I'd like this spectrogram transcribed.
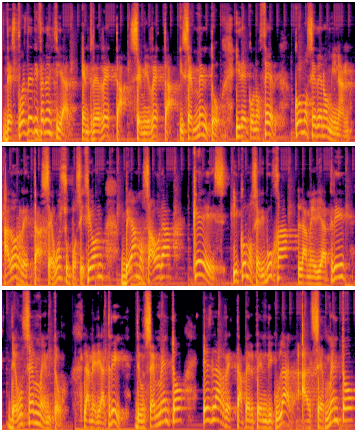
Después de diferenciar entre recta, semirrecta y segmento y de conocer cómo se denominan a dos rectas según su posición, veamos ahora qué es y cómo se dibuja la mediatriz de un segmento. La mediatriz de un segmento es la recta perpendicular al segmento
